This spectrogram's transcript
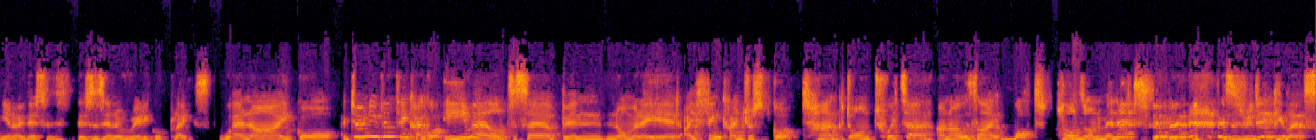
you know, this is this is in a really good place. When I got, I don't even think I got emailed to say I've been nominated, I think I just got tagged on Twitter and I was like, what? Hold on a minute. this is ridiculous.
